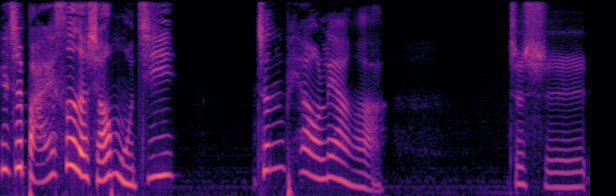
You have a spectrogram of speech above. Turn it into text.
一只白色的小母鸡，真漂亮啊！这时，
